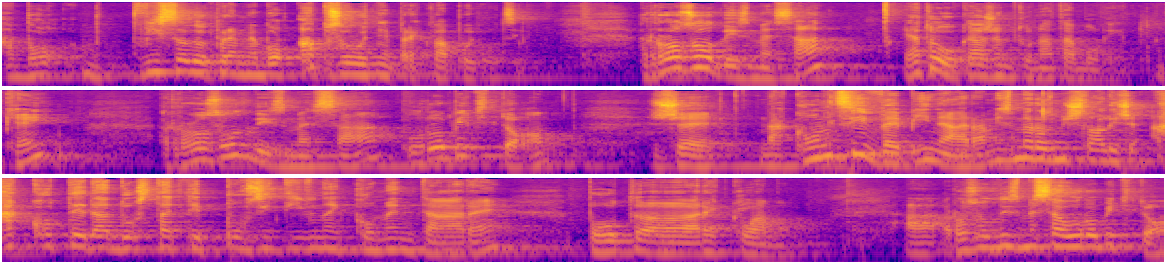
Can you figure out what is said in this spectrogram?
a bol, výsledok pre mňa bol absolútne prekvapujúci. Rozhodli sme sa, ja to ukážem tu na tabuli, okay? rozhodli sme sa urobiť to, že na konci webinára my sme rozmýšľali, že ako teda dostať tie pozitívne komentáre pod uh, reklamu. A rozhodli sme sa urobiť to,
